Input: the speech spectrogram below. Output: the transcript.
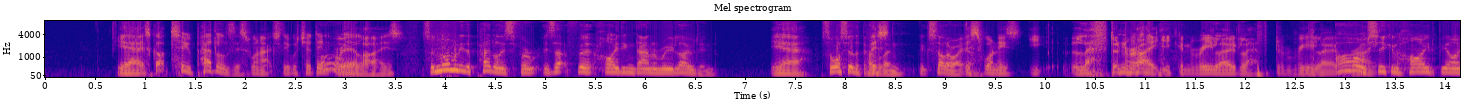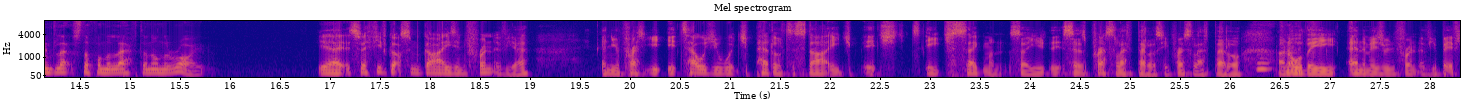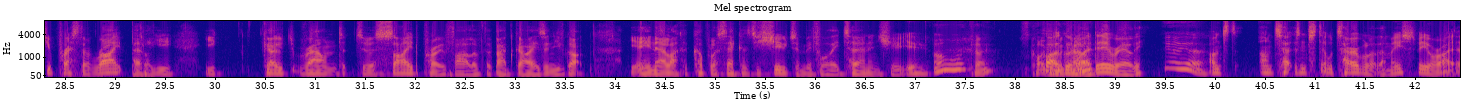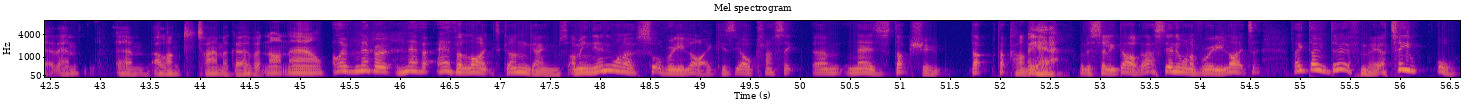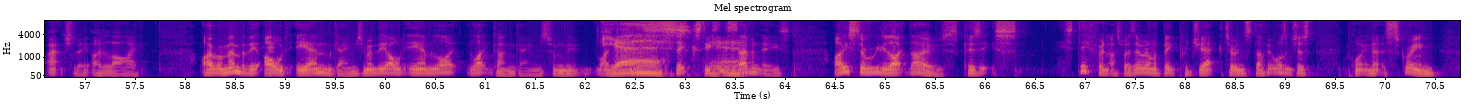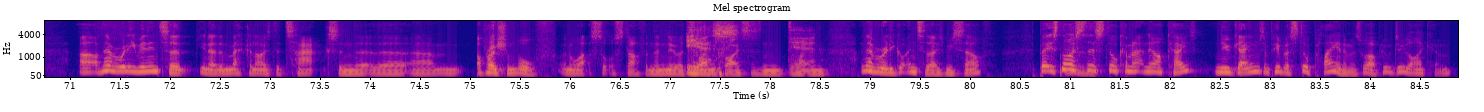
Yeah, it's got two pedals, this one, actually, which I didn't Oh. realise. So normally the pedal is for is that for hiding down and reloading? Yeah. So what's the other pedal this- then? Accelerator. This one is left and right. You can reload left and reload oh, right. so you can hide behind stuff on the left and on the right. Yeah, so if you've got some guys in front of you, and you press, it tells you which pedal to start each each each segment. So you, it says press left pedal, so you press left pedal, and all the enemies are in front of you. But if you press the right pedal, you you go round to a side profile of the bad guys, and you've got you know like a couple of seconds to shoot them before they turn and shoot you. Oh, okay. It's quite, Quite a good mechanic. idea, really. Yeah, yeah. I'm, st- I'm, te- I'm still terrible at them. I used to be all right at them um, a long time ago, but not now. I've never, never, ever liked gun games. I mean, the only one I sort of really like is the old classic um, NES Duck Shoot, Duck Duck Hunt, Yeah. with a silly dog. That's the only one I've really liked. They don't do it for me. I tell you, oh, actually, I lie. I remember the old EM games. Remember the old EM light light gun games from the like Yes, sixties and seventies. I used to really like those because it's it's different. I suppose they were on a big projector and stuff. It wasn't just pointing at a screen. Uh, I've never really been into you know the mechanized attacks and the, the um, Operation Wolf and all that sort of stuff and the newer Time Yes. Crisis and Time. Yeah. I never really got into those myself. But it's nice they're still coming out in the arcade, new games, and people are still playing them as well. People do like them.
